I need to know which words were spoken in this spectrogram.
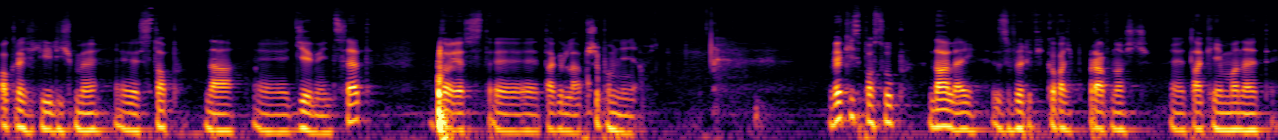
Określiliśmy stop na e, 900. To jest e, tak dla przypomnienia. W jaki sposób dalej zweryfikować poprawność e, takiej monety?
